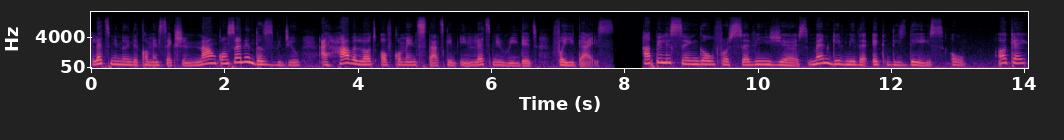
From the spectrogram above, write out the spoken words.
Let me know in the comment section. Now concerning this video i have a lot of comments that came in. Let me read it for you guys. Happily single for seven years. Men give me the ick these days. Oh okay.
